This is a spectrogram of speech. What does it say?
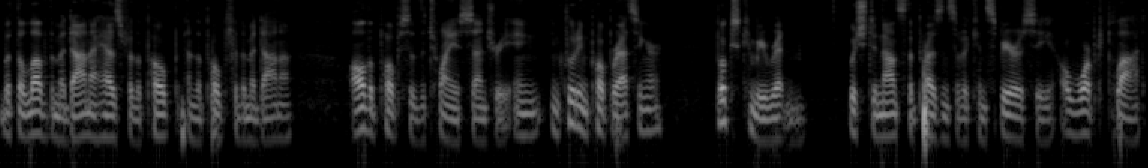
with the love the Madonna has for the Pope and the Pope for the Madonna, all the popes of the 20th century, including Pope Ratzinger, books can be written which denounce the presence of a conspiracy, a warped plot,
